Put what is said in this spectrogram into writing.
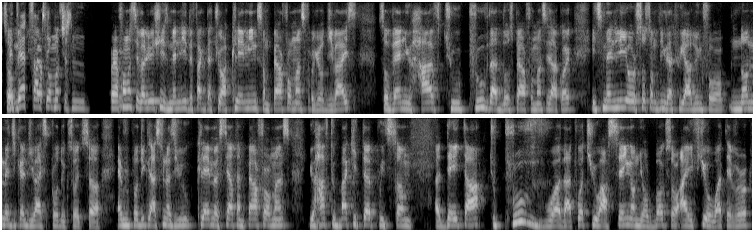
So and that's something which is performance evaluation is mainly the fact that you are claiming some performance for your device. So then you have to prove that those performances are correct. It's mainly also something that we are doing for non-medical device products. So it's uh, every product, as soon as you claim a certain performance, you have to back it up with some uh, data to prove that what you are saying on your box or IFU or whatever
